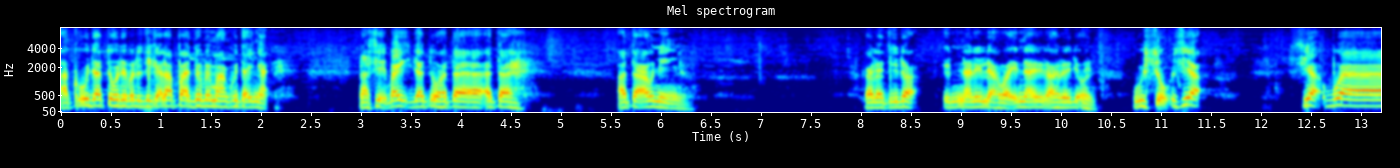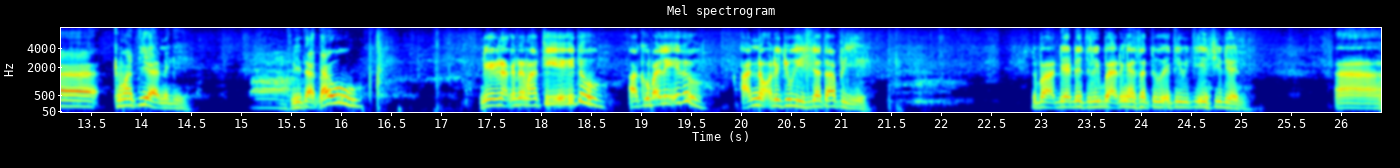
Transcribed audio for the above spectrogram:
Aku jatuh daripada tingkat 8 tu memang aku tak ingat. Nasib baik jatuh atas atas atas awning tu. Kalau tidak, innalillah wa inna ilaihi rajiun. Usuk siap. Siap buat kematian lagi. Dia tak tahu. Dia nak kena mati lagi tu. Aku balik tu. Anak dia curi senjata api. Sebab dia ada terlibat dengan satu aktiviti insiden. Uh,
